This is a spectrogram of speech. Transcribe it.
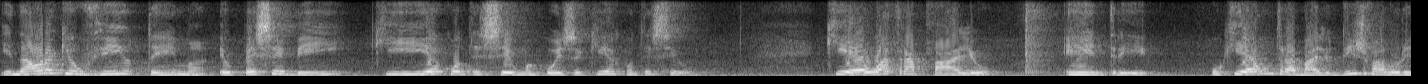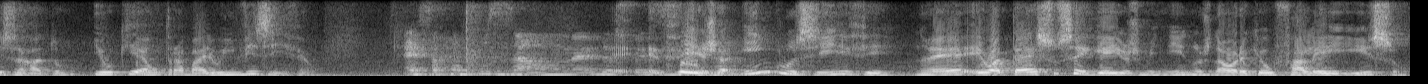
E na hora que eu vi o tema, eu percebi que ia acontecer uma coisa que aconteceu, que é o atrapalho entre o que é um trabalho desvalorizado e o que é um trabalho invisível. Essa confusão, né, das é, pessoas. Veja, inclusive, né, eu até sosseguei os meninos na hora que eu falei isso,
